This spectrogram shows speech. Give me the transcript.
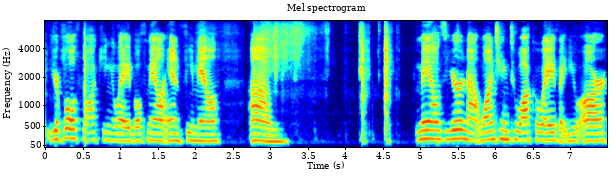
you're both walking away, both male and female. Um, males, you're not wanting to walk away, but you are.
